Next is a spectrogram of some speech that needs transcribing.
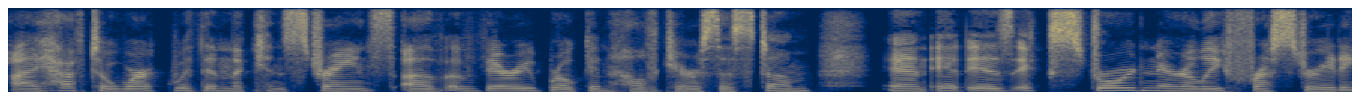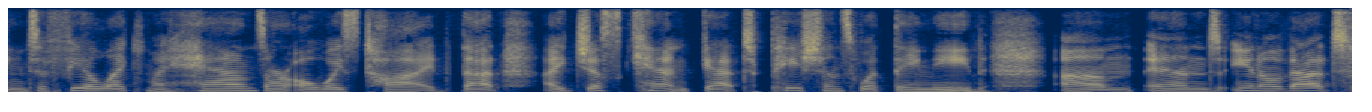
I have to work within the constraints of a very broken healthcare system. And it is extraordinarily frustrating to feel like my hands are always tied, that I just can't get patients what they need. Um, and, you know, that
